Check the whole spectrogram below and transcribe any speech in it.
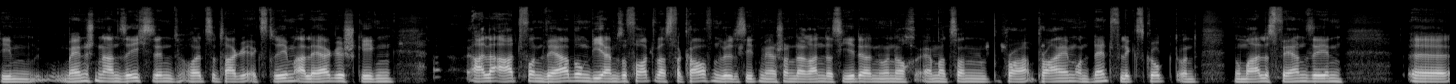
die Menschen an sich sind heutzutage extrem allergisch gegen alle Art von Werbung, die einem sofort was verkaufen will. Das sieht man ja schon daran, dass jeder nur noch Amazon Prime und Netflix guckt und normales Fernsehen äh,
